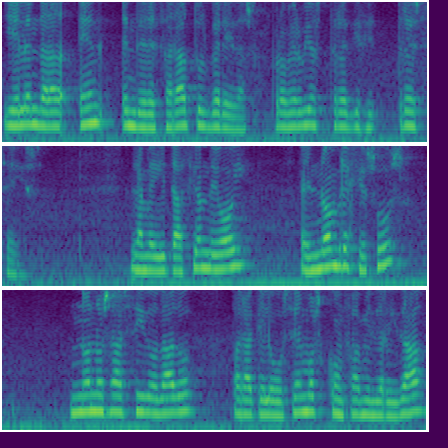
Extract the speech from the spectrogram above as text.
y Él, enderezará tus veredas. Proverbios 3.6. La meditación de hoy, el nombre Jesús, no nos ha sido dado para que lo usemos con familiaridad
